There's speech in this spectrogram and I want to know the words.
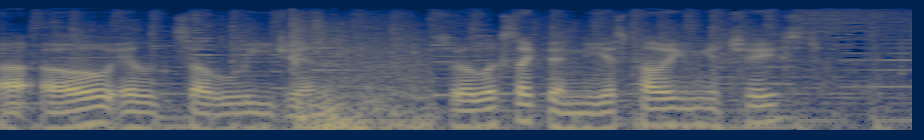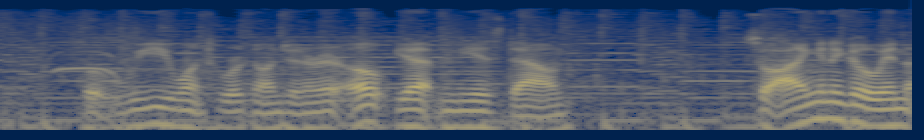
Uh-oh, it's a Legion. So it looks like the Nea's probably gonna get chased. But we want to work on Generator. Oh, yeah, Nea's down. So I'm gonna go in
